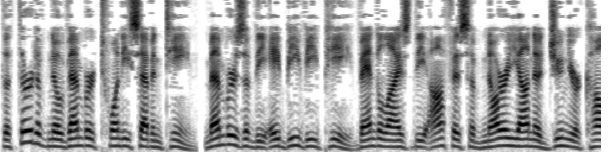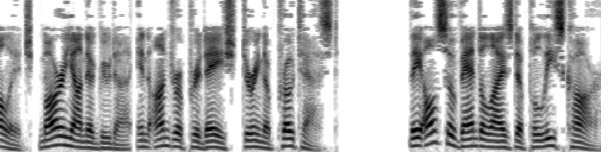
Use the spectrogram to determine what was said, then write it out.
The 3rd of November 2017, members of the ABVP vandalized the office of Narayana Junior College, Narayanaguda in Andhra Pradesh during a protest. They also vandalized a police car.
